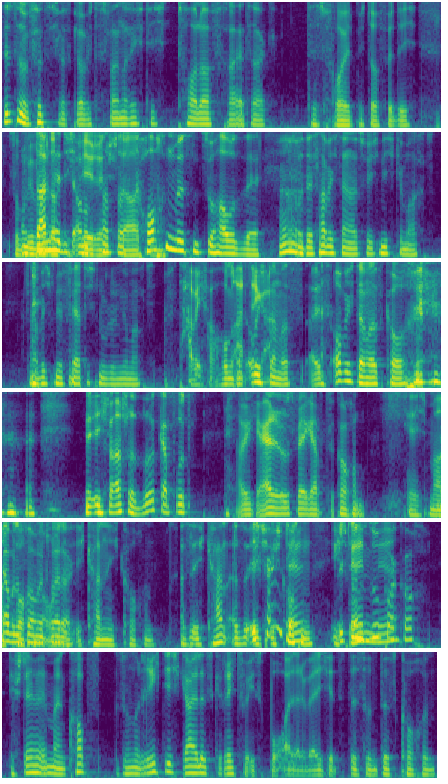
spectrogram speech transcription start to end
17.40 Uhr was, glaube ich. Das war ein richtig toller Freitag. Das freut mich doch für dich. So Und dann hätte ich auch noch fast was starten. kochen müssen zu Hause. Ah. Und das habe ich dann natürlich nicht gemacht. Da habe ich mir Fertignudeln gemacht. Da habe ich verhungert, Als ob ich dann was, als ob ich dann was koche. Ich war schon so kaputt. Habe ich keine Lust mehr gehabt zu kochen. Ja, ich mag aber das kochen war auch Freitag. Ich kann nicht kochen. Also ich kann, also Ich, ich, kann ich stell, kochen. ich Ich, bin super Koch. ich stelle mir in meinen Kopf so ein richtig geiles Gericht vor. Ich so, boah, Alter, da werde ich jetzt das und das kochen.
